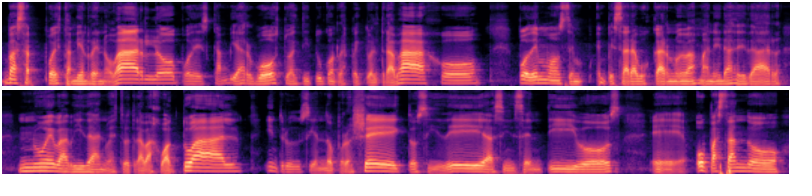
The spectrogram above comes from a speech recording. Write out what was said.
Vas a, puedes también renovarlo, puedes cambiar vos tu actitud con respecto al trabajo, podemos em, empezar a buscar nuevas maneras de dar nueva vida a nuestro trabajo actual, introduciendo proyectos, ideas, incentivos, eh, o pasando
